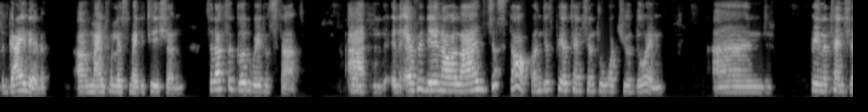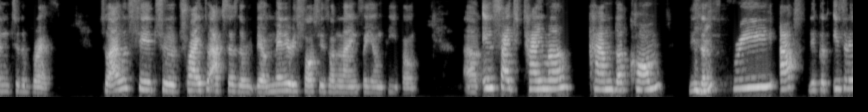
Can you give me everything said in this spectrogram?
the guided uh, mindfulness meditation. So that's a good way to start. And in every day in our lives, just stop and just pay attention to what you're doing and paying attention to the breath. So I would say to try to access the, there are many resources online for young people. Uh, Insight Timer, calm.com. These mm-hmm. are free apps they could easily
